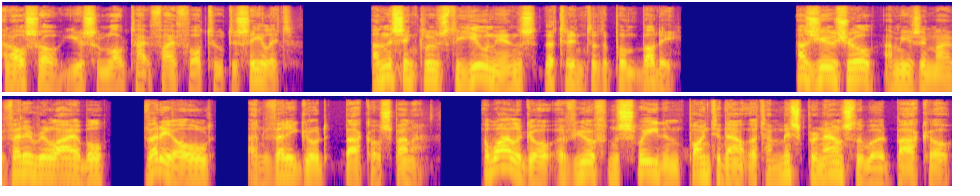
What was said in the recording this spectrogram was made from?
and also use some Loctite 542 to seal it. And this includes the unions that are into the pump body. As usual, I'm using my very reliable, very old and very good Bahco spanner. A while ago, a viewer from Sweden pointed out that I mispronounced the word Bahco.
